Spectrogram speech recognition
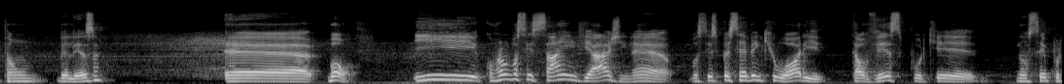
Então, beleza. É, Bom, e conforme vocês saem em viagem, né? Vocês percebem que o Ori, talvez porque. Não sei por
